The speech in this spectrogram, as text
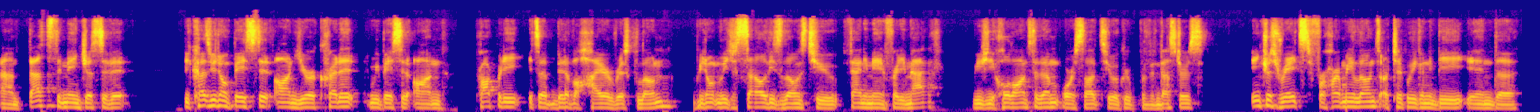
Um, that's the main gist of it. Because we don't base it on your credit, we base it on property. It's a bit of a higher risk loan. We don't really just sell these loans to Fannie Mae and Freddie Mac. We usually hold on to them or sell it to a group of investors interest rates for hard money loans are typically going to be in the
